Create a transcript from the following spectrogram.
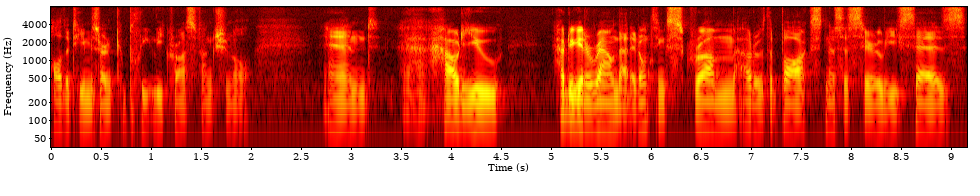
all the teams aren't completely cross-functional. And how do you how do you get around that? I don't think Scrum out of the box necessarily says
